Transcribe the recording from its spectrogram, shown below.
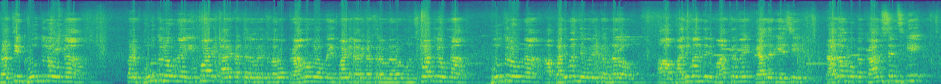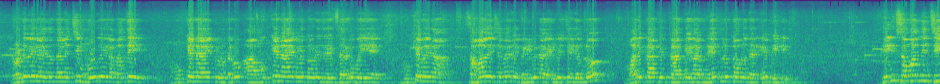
ప్రతి బూత్లో ఉన్న మరి బూత్లో ఉన్న ఇంపార్టెంట్ కార్యకర్తలు ఎవరైతే ఉన్నారో గ్రామంలో ఉన్న ఇంపార్టెంట్ కార్యకర్తలు ఉన్నారో మున్సిపాలిటీలో ఉన్న బూత్లో ఉన్న ఆ పది మంది ఎవరైతే ఉన్నారో ఆ పది మందిని మాత్రమే గ్యాదర్ చేసి దాదాపు ఒక కాన్స్టిట్యున్సీ కి రెండు వేల ఐదు వందల నుంచి మూడు వేల మంది ముఖ్య నాయకులు ఉంటారు. ఆ ముఖ్య నాయకులతో రేపు జరగబోయే ముఖ్యమైన సమావేశమే రేపు ఎల్బీ ఎల్బీ స్టేడియంలో మల్లికార్జున్ ఖార్గే గారి నేతృత్వంలో జరిగే మీటింగ్. దీనికి సంబంధించి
